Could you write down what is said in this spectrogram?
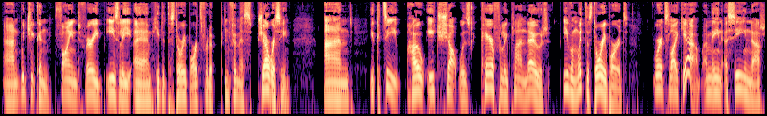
and which you can find very easily. Um, he did the storyboards for the infamous shower scene, and you could see how each shot was carefully planned out, even with the storyboards, where it's like, yeah, I mean, a scene that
